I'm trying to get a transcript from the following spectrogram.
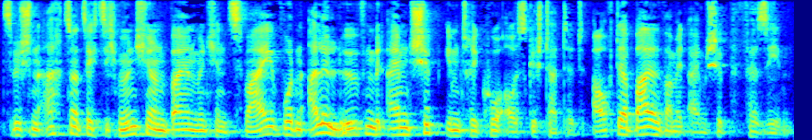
zwischen 1860 München und Bayern München 2 wurden alle Löwen mit einem Chip im Trikot ausgestattet. Auch der Ball war mit einem Chip versehen.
